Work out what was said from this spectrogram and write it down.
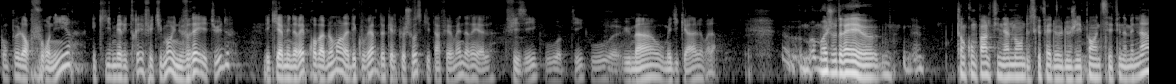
qu'on peut leur fournir et qui mériterait effectivement une vraie étude et qui amènerait probablement à la découverte de quelque chose qui est un phénomène réel, physique ou optique ou euh, humain ou médical. Voilà. Moi, je voudrais, euh, tant qu'on parle finalement de ce que fait le, le GEPAN et de ces phénomènes-là,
